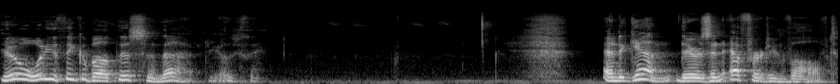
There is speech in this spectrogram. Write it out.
you know, what do you think about this and that, the other thing? And again, there's an effort involved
